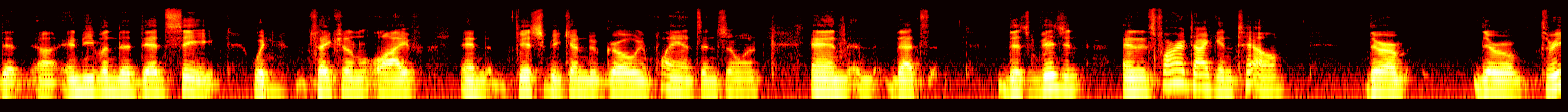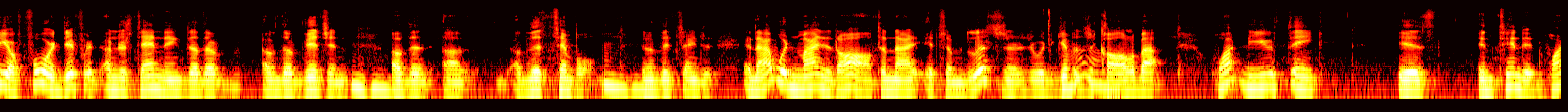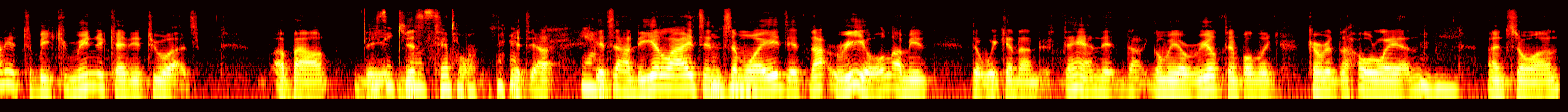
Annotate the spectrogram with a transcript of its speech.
that uh, and even the Dead Sea, which takes on life, and fish begin to grow and plants and so on, and that's this vision. And as far as I can tell, there are there are three or four different understandings of the of the vision of the uh, of this temple and of this changes. And I wouldn't mind at all tonight if some listeners would give us a call about what do you think is intended, what is to be communicated to us about the Ezekiel's this temple. it's uh, Yeah. it's idealized in some ways. It's not real. I mean, that we can understand. It's not going to be a real temple that covered the whole land and so on.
